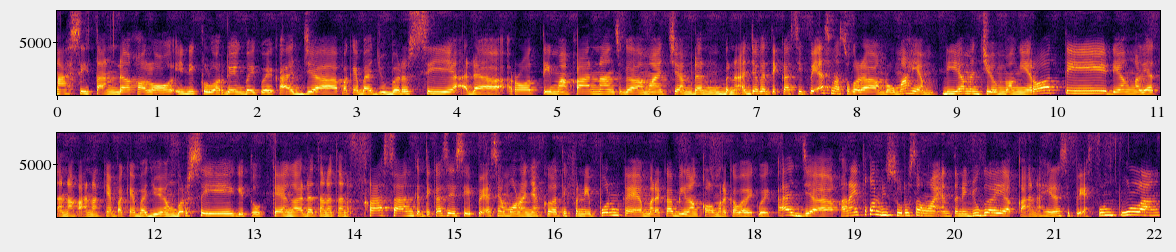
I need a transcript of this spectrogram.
ngasih tanda kalau ini keluarga yang baik-baik aja pakai baju bersih ada roti, makanan segala macam dan benar aja ketika CPS masuk ke dalam rumah ya dia mencium wangi roti, dia ngelihat anak-anaknya pakai baju yang bersih gitu. Kayak nggak ada tanda-tanda kekerasan. Ketika si CPS yang mau nanya ke Tiffany pun kayak mereka bilang kalau mereka baik-baik aja karena itu kan disuruh sama Anthony juga ya kan. Akhirnya CPS pun pulang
